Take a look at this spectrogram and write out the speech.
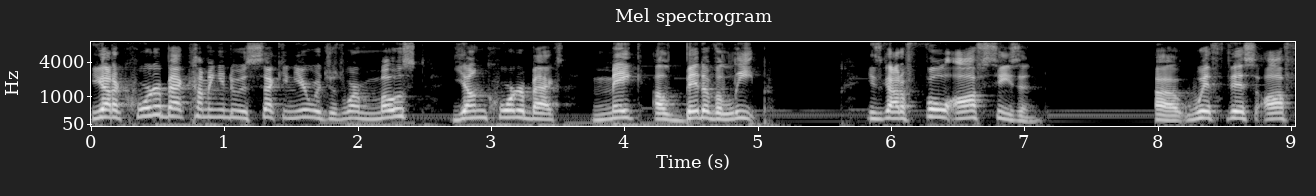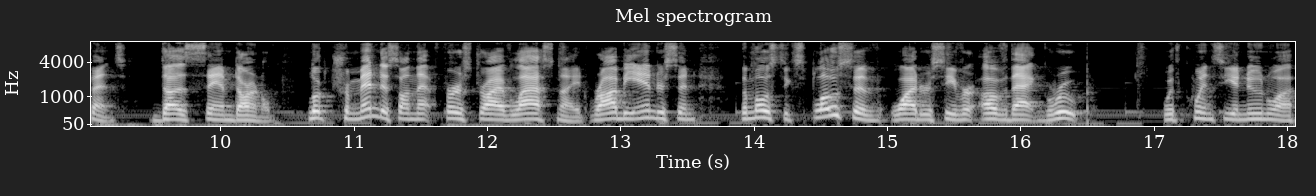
You got a quarterback coming into his second year, which is where most young quarterbacks make a bit of a leap. He's got a full offseason uh, with this offense, does Sam Darnold. Looked tremendous on that first drive last night. Robbie Anderson, the most explosive wide receiver of that group, with Quincy Enunwa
